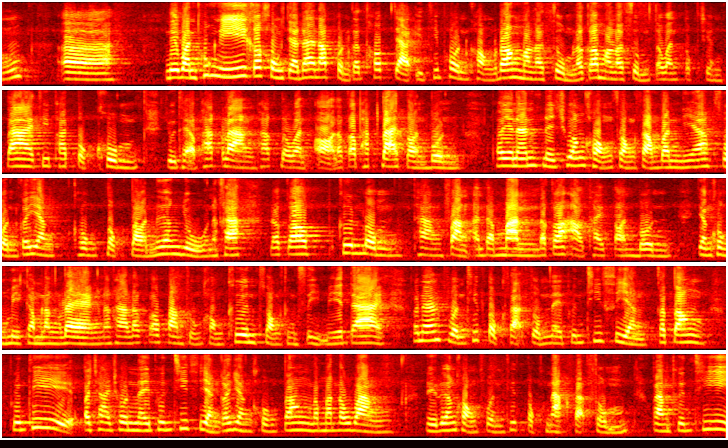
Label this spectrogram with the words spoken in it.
ในวันพรุ่งนี้ก็คงจะได้รับผลกระทบจากอิทธิพลของร่องมรสุม แล้วก็มรสุมตะวันตกเฉียงใต้ที่พัดปกคลุม อยู่แถวภาคกลางภาคตะวันออก แล้วก็ภาคใต้ตอนบน เพราะฉะนั้นในช่วงของสองสามวันนี้ฝนก็ยังคงตกต่อเนื่องอยู่นะคะ แล้วก็คลื่นลมทางฝั่งอันดามัน แล้วก็อ่าวไทยตอนบน ยังคงมีกำลังแรงนะคะ แล้วก็ความสูงของคลื่น 2-4 เมตรได้ เพราะฉะนั้นฝนที่ตกสะสมในพื้นที่เสี่ยงก็ต้องพื้นที่ประชาชนในพื้นที่เสี่ยงก็ยังคงต้องระมัดระวังในเรื่องของฝนที่ตกหนักสะสม บางพื้นที่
